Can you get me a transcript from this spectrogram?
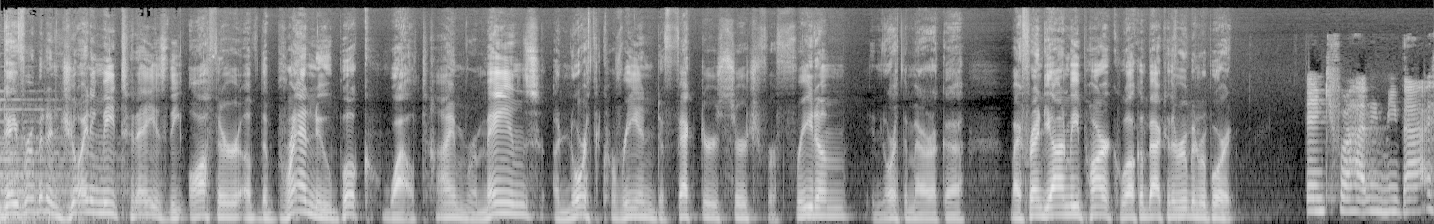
I'm Dave Rubin, and joining me today is the author of the brand new book, While Time Remains A North Korean Defector's Search for Freedom in North America. My friend Yeonmi Park, welcome back to the Rubin Report. Thank you for having me back.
